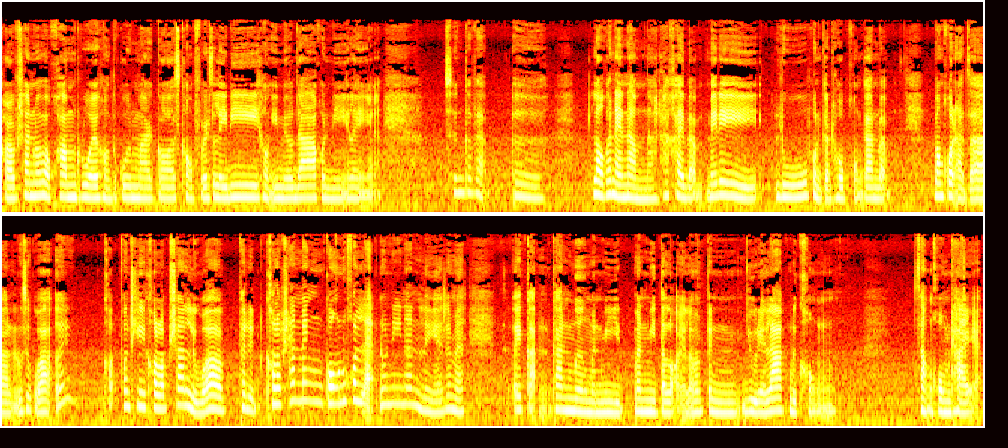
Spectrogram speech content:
คอร์รัปชันว่าแบบความรวยของตระกูลมาร์กอสของ First Lady ของอิเมลดาคนนี้อะไรเงี้ยซึ่งก็แบบ เออ เราก็แนะนำนะ ถ้าใครแบบไม่ได้รู้ผลกระทบของการแบบ บางคนอาจจะรู้สึกว่า เอ้ยบางทีคอร์รัปชันหรือว่าผลิตคอร์รัปชันแม่งโกงทุกคนแหละนู่นนี่นั่นอะไรเงี้ยใช่ไหม ไอ้การการเมืองมันมีมันมีตลอดแล้วมันเป็นอยู่ในรากลึกของสังคมไทยอะ่ะ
